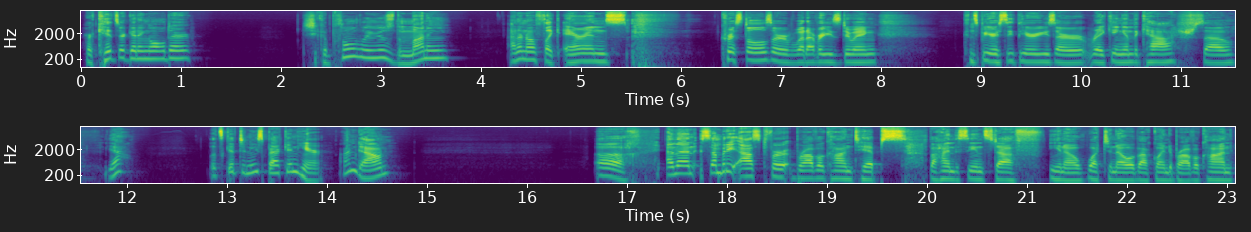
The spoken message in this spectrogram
Her kids are getting older. She could probably use the money. I don't know if like Aaron's crystals or whatever he's doing, conspiracy theories are raking in the cash. So yeah, let's get Denise back in here. I'm down. Uh, and then somebody asked for BravoCon tips, behind the scenes stuff, you know, what to know about going to BravoCon.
